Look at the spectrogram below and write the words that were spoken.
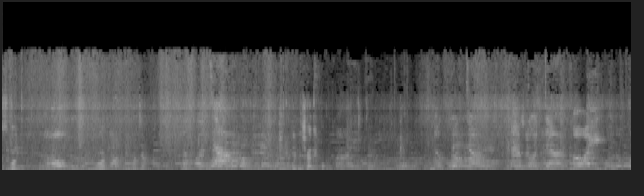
すごい。すごい。ペルシャ猫。猫ちゃん。猫ちゃん。かわいいこの子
